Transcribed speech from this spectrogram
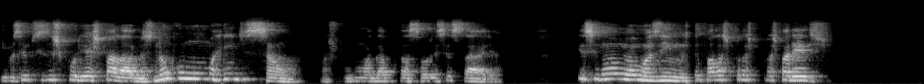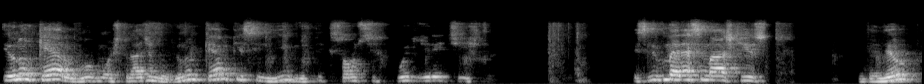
e você precisa escolher as palavras, não como uma rendição, mas como uma adaptação necessária. Porque senão, meu amorzinho, você fala para as paredes. Eu não quero, vou mostrar de novo, eu não quero que esse livro fique só no circuito direitista. Esse livro merece mais que isso. Entendeu?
